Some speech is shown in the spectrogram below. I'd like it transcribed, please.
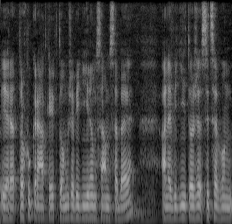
je trochu krátký v tom, že vidí jenom sám sebe, a nevidí to, že sice on,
